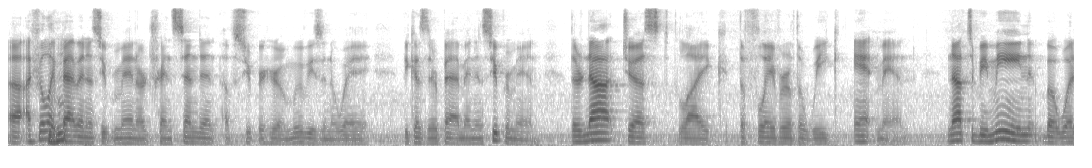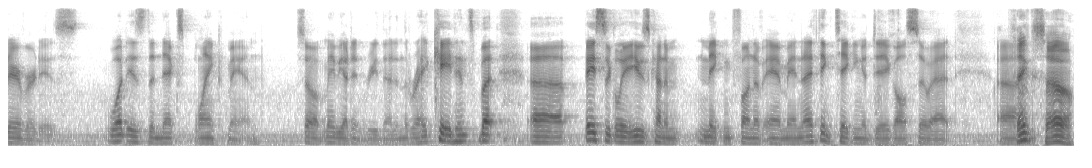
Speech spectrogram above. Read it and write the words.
Uh, I feel like Batman and Superman are transcendent of superhero movies in a way because they're Batman and Superman. They're not just like the flavor of the week Ant Man. Not to be mean, but whatever it is. What is the next blank man? So maybe I didn't read that in the right cadence, but uh, basically he was kind of making fun of Ant Man, and I think taking a dig also at. Um, I think so.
